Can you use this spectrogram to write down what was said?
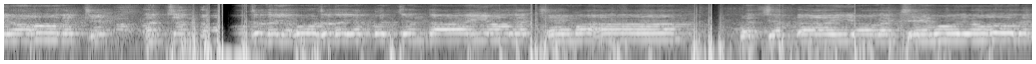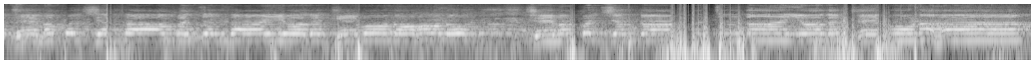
योगक्षे पच्यन्तामोषधय ओषधय पच्यन्ताम् योगक्षेमः पच्यन्ताम् योगक्षेमो योगक्षेम पच्यन्ताम् पच्यन्ताम् योगक्षेमो नो नो क्षेम पच्यन्ताम् पच्यन्ताम् योगक्षेमो नः योग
